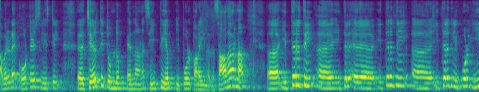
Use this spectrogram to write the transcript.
അവരുടെ വോട്ടേഴ്സ് ലിസ്റ്റിൽ ചേർത്തിട്ടുണ്ടും എന്നാണ് സി പി എം ഇപ്പോൾ പറയുന്നത്. സാധാരണ ഇത്തരത്തിൽ ഇത്തര ഇത്തരത്തിൽ ഇത്തരത്തിൽ ഇപ്പോൾ ഈ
